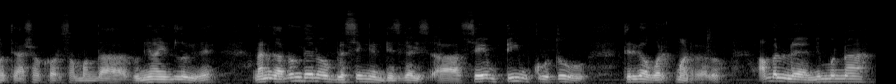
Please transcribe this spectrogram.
ಮತ್ತು ಅಶೋಕ್ ಅವ್ರ ಸಂಬಂಧ ದುನಿಯಾಯಿಂದಲೂ ಇದೆ. ನನಗೆ ಅದೊಂದೇನೋ ಬ್ಲೆಸ್ಸಿಂಗ್ ಇನ್ ಡಿಸ್ಗೈಸ್ ಆ ಸೇಮ್ ಟೀಮ್ ಕೂತು ತಿರ್ಗಾ ವರ್ಕ್ ಮಾಡಿರೋದು ಆಮೇಲೆ ನಿಮ್ಮನ್ನು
